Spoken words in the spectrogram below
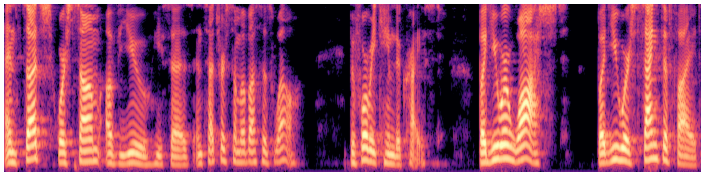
And such were some of you, he says, and such were some of us as well, before we came to Christ. But you were washed, but you were sanctified,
